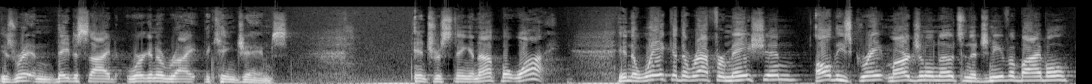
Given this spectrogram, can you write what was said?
is written. They decide we're going to write the King James. Interesting enough, but why? In the wake of the Reformation, all these great marginal notes in the Geneva Bible,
